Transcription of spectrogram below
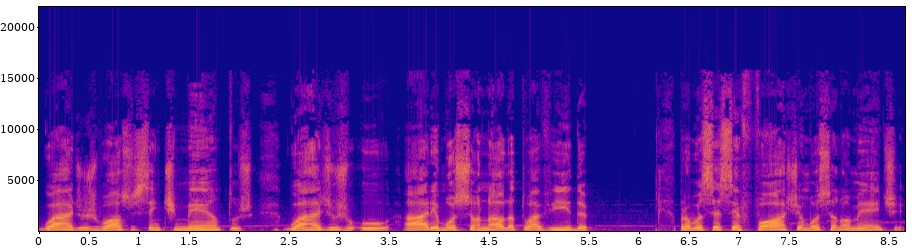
guarde os vossos sentimentos, guarde os, o, a área emocional da tua vida, para você ser forte emocionalmente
